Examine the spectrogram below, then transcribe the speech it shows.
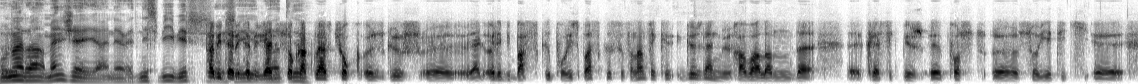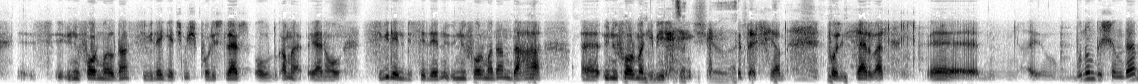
Ona rağmen şey yani evet nisbi bir tabii tabii şey, tabii yani sokaklar çok özgür e, yani öyle bir baskı polis baskısı falan pek gözlenmiyor havaalanında e, klasik bir e, post e, sovyetik e, üniformalıdan sivile geçmiş polisler olduk ama yani o sivil elbiselerini üniformadan daha e, üniforma gibi taşıyan polisler var. E, bunun dışında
